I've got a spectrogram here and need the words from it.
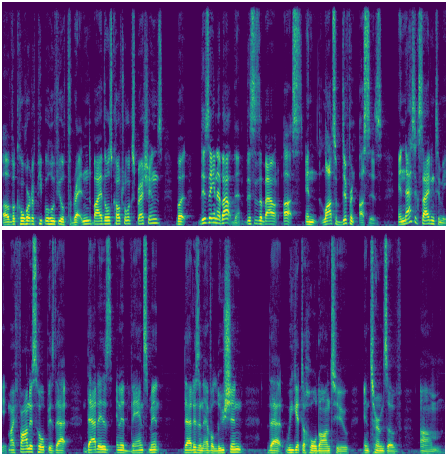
of a cohort of people who feel threatened by those cultural expressions, but this ain't about them. This is about us and lots of different us's. And that's exciting to me. My fondest hope is that that is an advancement that is an evolution that we get to hold on to in terms of um,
